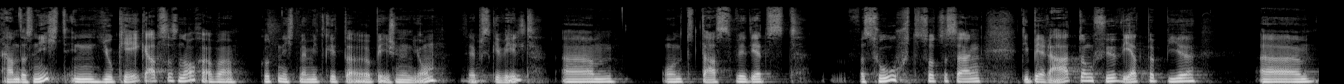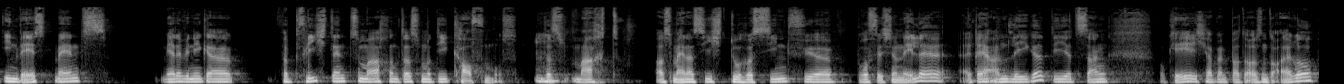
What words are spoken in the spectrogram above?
haben das nicht. In UK gab es das noch, aber gut, nicht mehr Mitglied der Europäischen Union, selbst gewählt. Ähm, und das wird jetzt versucht, sozusagen die Beratung für Wertpapier äh, Investments mehr oder weniger verpflichtend zu machen, dass man die kaufen muss. Mhm. Das macht aus meiner Sicht durchaus Sinn für professionelle Anleger, die jetzt sagen, okay, ich habe ein paar tausend Euro,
